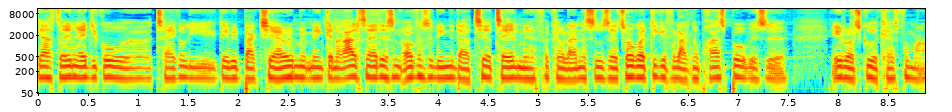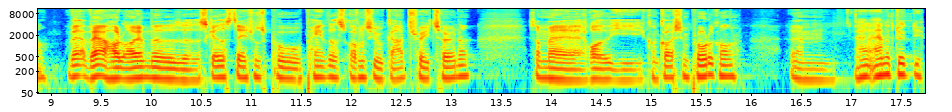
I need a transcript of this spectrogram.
de har stadig en rigtig god uh, tackle i David Bakhtiari, men, men generelt så er det sådan en offensive linje, der er til at tale med for Carolinas side, så jeg tror godt, de kan få lagt noget pres på, hvis uh, Edwards skal ud og kaste for meget. Hver, hver holde øje med uh, skadestatus på Panthers offensive guard Trey Turner, som er røget i concussion protocol. Um, han, han er dygtig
